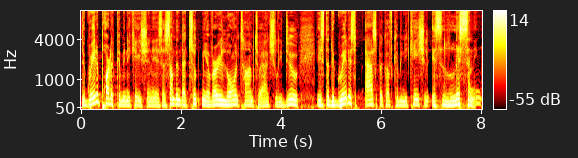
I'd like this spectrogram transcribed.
the greater part of communication is, is something that took me a very long time to actually do, is that the greatest aspect of communication is listening.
